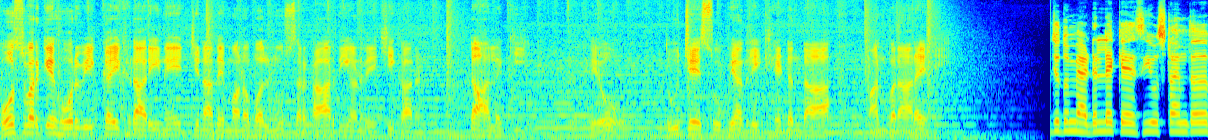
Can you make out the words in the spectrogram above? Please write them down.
ਉਸ ਵਰਗੇ ਹੋਰ ਵੀ ਕਈ ਖਿਡਾਰੀ ਨੇ ਜਿਨ੍ਹਾਂ ਦੇ ਮਨੋਬਲ ਨੂੰ ਸਰਕਾਰ ਦੀ ਅਣਦੇਖੀ ਕਾਰਨ ਢਾਹ ਲੱਗੀ ਤੇ ਉਹ ਦੂਜੇ ਸੂਬਿਆਂ ਦੇ ਲਈ ਖੇਡਣ ਦਾ ਮਨ ਬਣਾ ਰਹੇ ਨੇ। ਜਦੋਂ ਮੈਡਲ ਲੈ ਕੇ ਆਏ ਸੀ, ਉਸ ਟਾਈਮ ਤਾਂ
